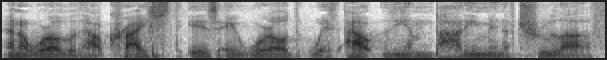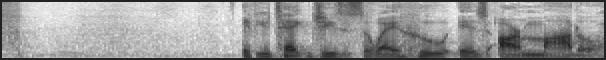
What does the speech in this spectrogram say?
And a world without Christ is a world without the embodiment of true love. If you take Jesus away, who is our model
